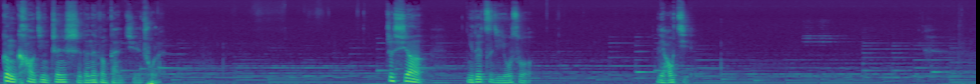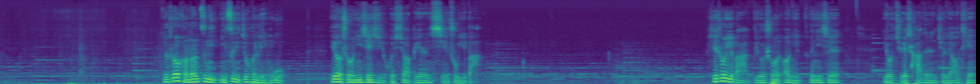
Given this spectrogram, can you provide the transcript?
更靠近真实的那份感觉出来。这需要你对自己有所了解有时候可能自己你自己就会领悟，也有时候你也许会需要别人协助一把。协助一把，比如说哦，你跟一些有觉察的人去聊天，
